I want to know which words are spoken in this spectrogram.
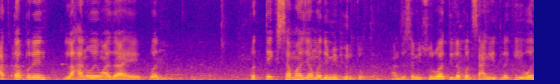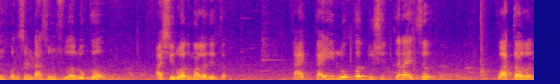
आत्तापर्यंत लहान वय माझं आहे पण प्रत्येक समाजामध्ये मी फिरतो. आणि जसं मी सुरुवातीला पण सांगितलं की वन पर्सेंट असूनसुद्धा लोक आशीर्वाद मला देतात. काय काही लोक दूषित करायचं वातावरण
